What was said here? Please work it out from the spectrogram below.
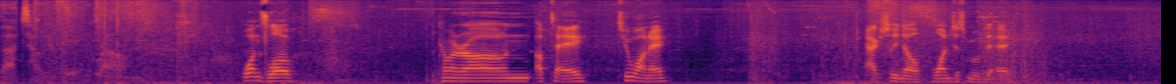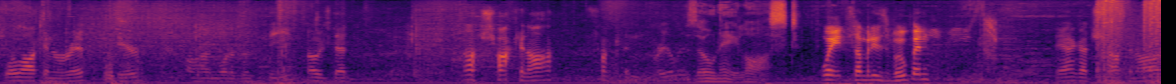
That's how you gain ground. One's low. Coming around up to A. Two on A. Actually, no. One just moved to A. Warlock and Rift here on one of this B? Oh, he's dead. Oh, shock and awe. Fucking really? Zone A lost. Wait, somebody's booping? Yeah, I got shock and awe.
